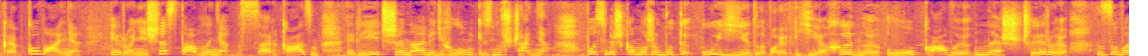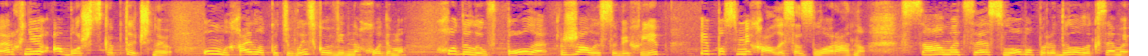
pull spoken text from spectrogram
кепкування, іронічне ставлення, сарказм, рідше навіть глум і знущання. Посмішка може бути уїдливою, єхидною, лукавою, нещирою, зверхньою або ж скептичною. У Михайла Коцюбинського віднаходимо: ходили в поле, жали собі хліб і посміхалися злорадно. Саме це слово породило лексеми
